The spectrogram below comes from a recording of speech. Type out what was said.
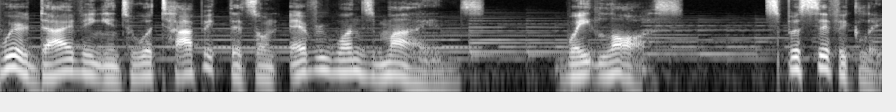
we're diving into a topic that's on everyone's minds weight loss. Specifically,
